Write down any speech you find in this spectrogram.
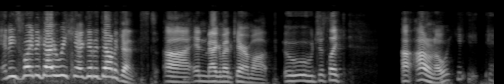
and he's fighting a guy we can't get it down against, uh, in Magomed Karamov, who just like, I, I don't know. He, he-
